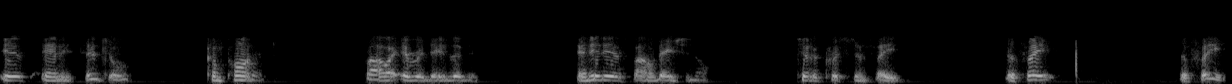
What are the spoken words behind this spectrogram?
is an essential component for our everyday living. And it is foundational to the Christian faith. The faith, the faith,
